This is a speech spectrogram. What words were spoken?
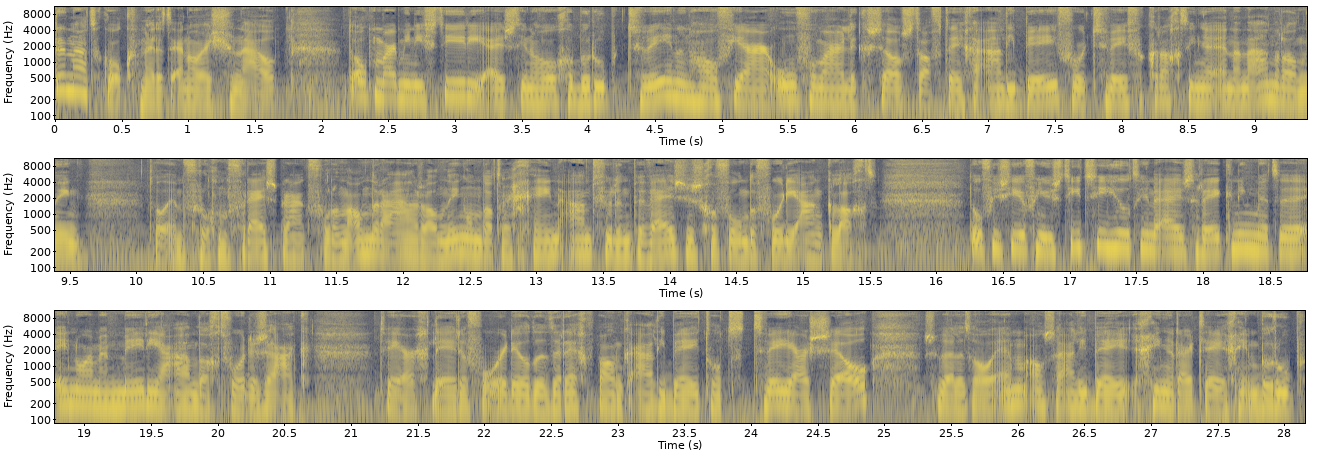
Renate Kok met het NOS Journaal. Het Openbaar Ministerie eist in hoger beroep 2,5 jaar onvoorwaardelijke celstraf tegen Ali B... voor twee verkrachtingen en een aanranding. Het OM vroeg om vrijspraak voor een andere aanranding... omdat er geen aanvullend bewijs is gevonden voor die aanklacht. De officier van justitie hield in de eis rekening met de enorme media-aandacht voor de zaak. Twee jaar geleden veroordeelde de rechtbank Ali B. tot twee jaar cel. Zowel het OM als Ali B. gingen daartegen in beroep.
